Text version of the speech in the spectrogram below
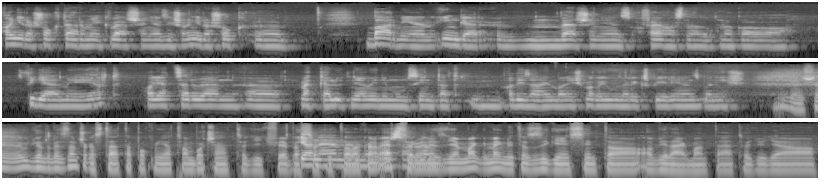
annyira sok termék versenyez, és annyira sok bármilyen inger versenyez a felhasználóknak a figyelméért, hogy egyszerűen meg kell ütni a minimum szintet a designban is, meg a user experience-ben is. Igen, és úgy gondolom, ez nem csak a startupok miatt van, bocsánat, hogy így félbeszakítalak, ja, nem, nem, hanem egyszerűen nem. ez ugye meg, megnőtt az, az igényszint a, a világban, tehát hogy ugye a,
